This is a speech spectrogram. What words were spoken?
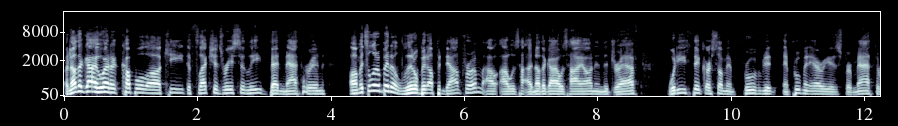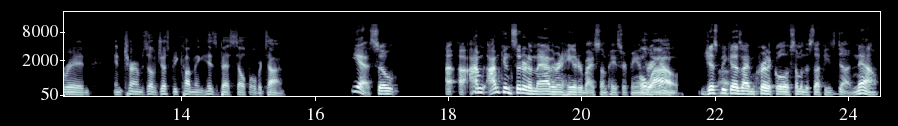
Another guy who had a couple uh, key deflections recently, Ben Mathurin. Um, it's a little bit, a little bit up and down for him. I, I was another guy I was high on in the draft. What do you think are some improvement improvement areas for Mathurin in terms of just becoming his best self over time? Yeah, so I, I'm, I'm considered a Mathurin hater by some Pacer fans oh, right wow. now, just wow. because I'm critical of some of the stuff he's done. Now,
